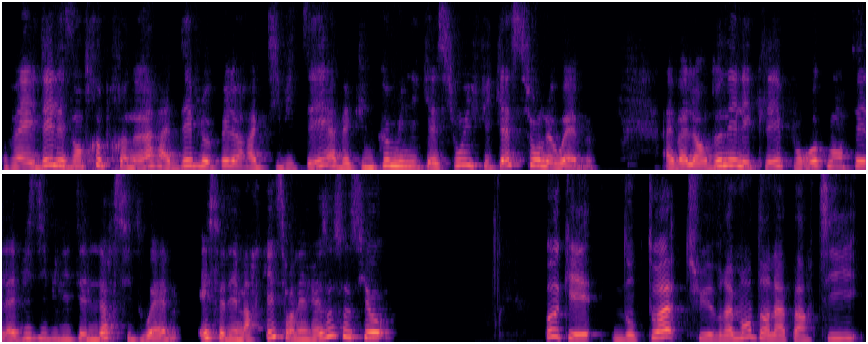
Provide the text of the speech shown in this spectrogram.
va aider les entrepreneurs à développer leur activité avec une communication efficace sur le web. Elle va leur donner les clés pour augmenter la visibilité de leur site web et se démarquer sur les réseaux sociaux. Ok, donc toi, tu es vraiment dans la partie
